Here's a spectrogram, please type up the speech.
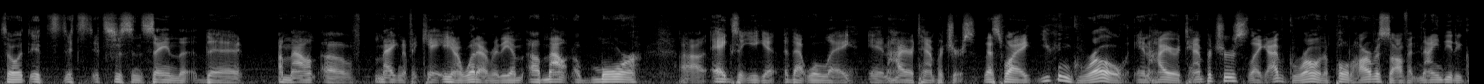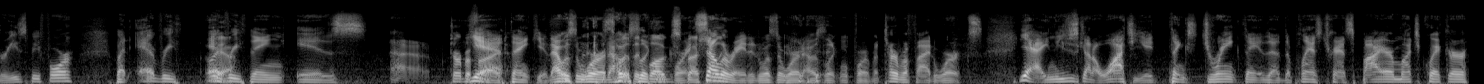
So it, it's it's it's just insane the the amount of magnification, you know, whatever the am- amount of more uh, eggs that you get that will lay in higher temperatures. That's why you can grow in higher temperatures. Like I've grown, I pulled harvest off at 90 degrees before, but every Oh, yeah. everything is. Uh, Turbified. Yeah, thank you. That was the word I was the looking for. Accelerated was the word I was looking for, but turbified works. Yeah, and you just got to watch it. You, things drink. They, the, the plants transpire much quicker.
